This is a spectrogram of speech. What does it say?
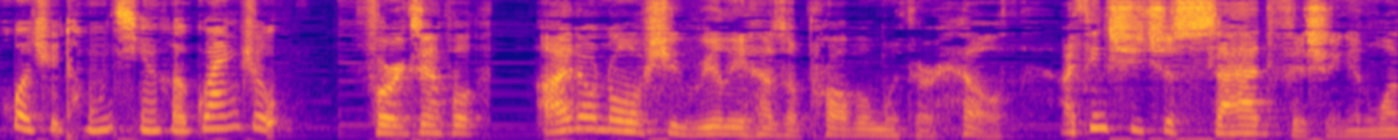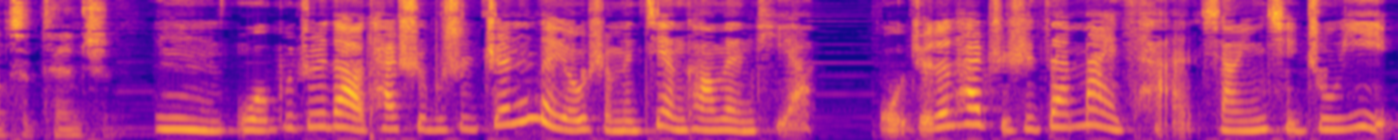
获取同情和关注。For example, I don't know if she really has a problem with her health. I think she's just sad fishing and wants attention. 嗯，我不知道她是不是真的有什么健康问题啊？我觉得她只是在卖惨，想引起注意。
